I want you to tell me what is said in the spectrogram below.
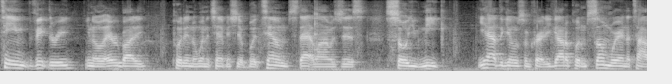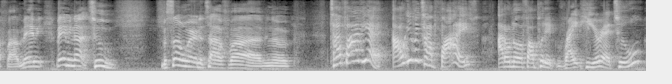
team victory. You know, everybody put in to win the championship, but Tim's stat line was just so unique. You have to give him some credit. You got to put him somewhere in the top five. Maybe, maybe not two, but somewhere in the top five. You know, Top five, yeah. I'll give it top five. I don't know if I'll put it right here at two.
